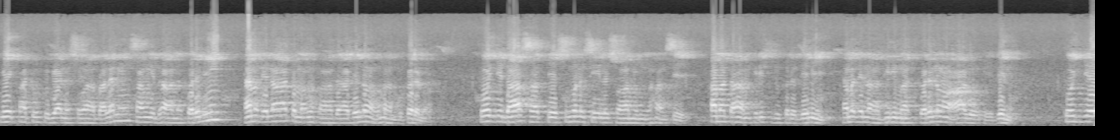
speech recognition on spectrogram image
මේ කටයුතු ගැන සොයා බලමින් සංවිධානය කරමින් හැම දිනාටම මම පාදා දෙනවා උනන්දු කරනවා. පූජ්‍ය දාසත්‍ය සුමන සීල ස්වාමීන් වහන්සේ කමඨාන් පිරිසිදු කර දෙමින් හැමදෙනා දිරිමත් කරනවා ආලෝකය දෙනු. පූජ්‍ය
